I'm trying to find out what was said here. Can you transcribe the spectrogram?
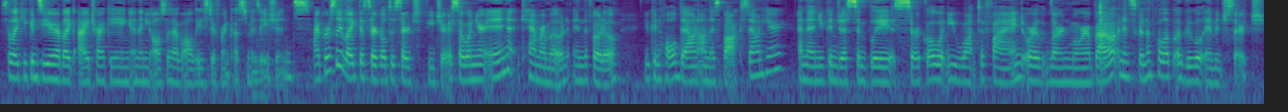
So like you can see you have like eye tracking and then you also have all these different customizations. I personally like the circle to search feature. So when you're in camera mode in the photo, you can hold down on this box down here and then you can just simply circle what you want to find or learn more about and it's gonna pull up a Google image search.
